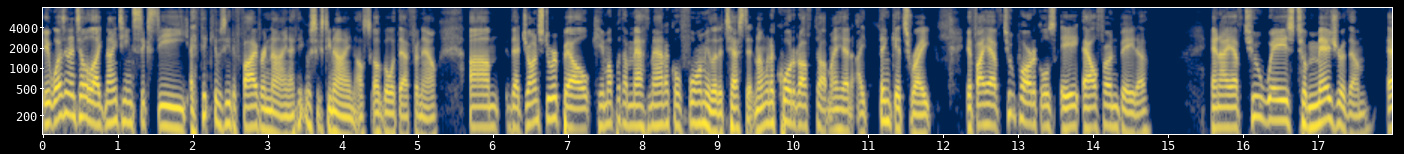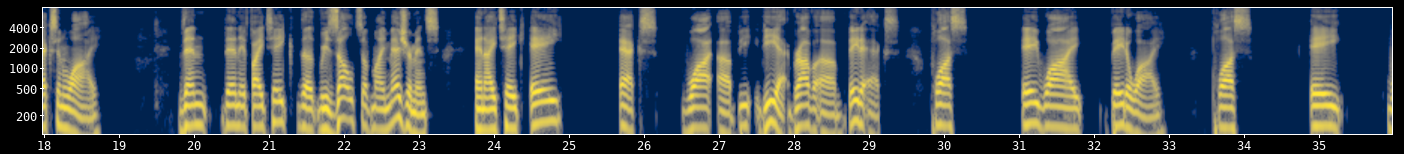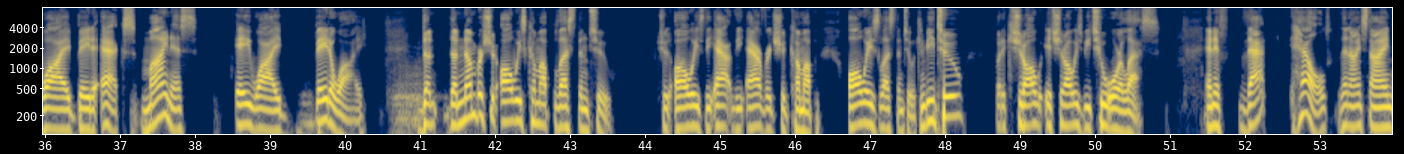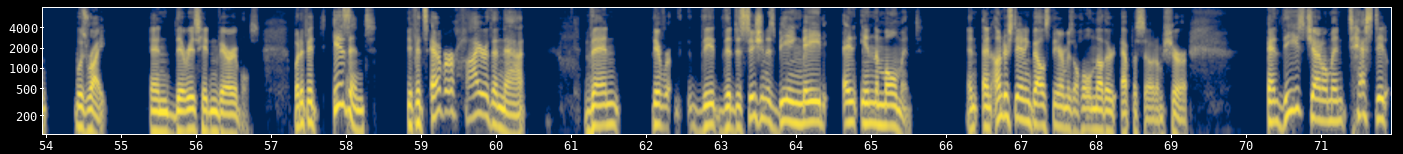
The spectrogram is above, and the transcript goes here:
it wasn't until like 1960, I think it was either five or nine. I think it was 69. I'll, I'll go with that for now. Um, that John Stuart Bell came up with a mathematical formula to test it. And I'm going to quote it off the top of my head. I think it's right. If I have two particles, A, alpha and beta, and I have two ways to measure them, X and Y, then, then if I take the results of my measurements and I take A, X, Y, uh, B, B, Bravo, uh, beta X, plus AY beta Y plus AY beta X minus AY beta Y, the, the number should always come up less than two. Should always, the, a- the average should come up always less than two. It can be two, but it should, al- it should always be two or less. And if that held, then Einstein was right and there is hidden variables. But if it isn't, if it's ever higher than that, then the the decision is being made in, in the moment. And and understanding Bell's theorem is a whole nother episode, I'm sure. And these gentlemen tested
